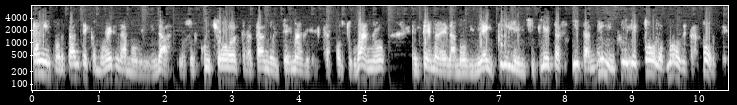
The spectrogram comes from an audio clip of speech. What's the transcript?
tan importante como es la movilidad. Los escucho tratando el tema del transporte urbano, el tema de la movilidad incluye bicicletas y también incluye todos los modos de transporte,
